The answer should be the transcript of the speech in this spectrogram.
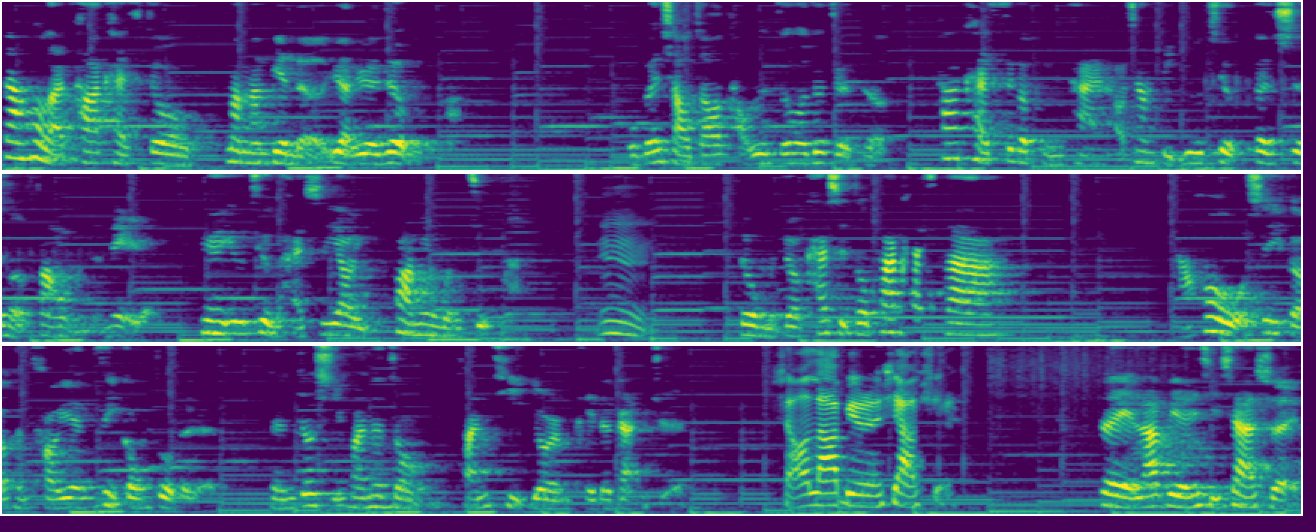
但后来 Podcast 就慢慢变得越来越热门嘛。我跟小昭讨论之后就觉得，Podcast 这个平台好像比 YouTube 更适合放我们的内容，因为 YouTube 还是要以画面为主嘛。嗯。所以我们就开始做 podcast 啦。然后我是一个很讨厌自己工作的人，可能就喜欢那种团体有人陪的感觉，想要拉别人下水。对，拉别人一起下水。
